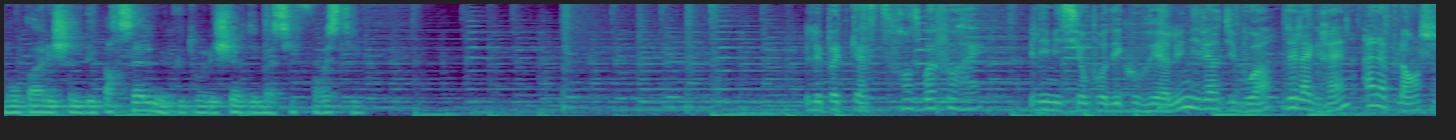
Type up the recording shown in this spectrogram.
non pas à l'échelle des parcelles, mais plutôt à l'échelle des massifs forestiers. Le podcast France Bois Forêt l'émission pour découvrir l'univers du bois, de la graine à la planche.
